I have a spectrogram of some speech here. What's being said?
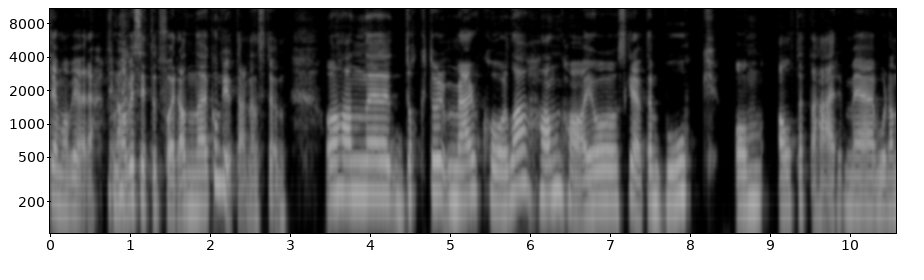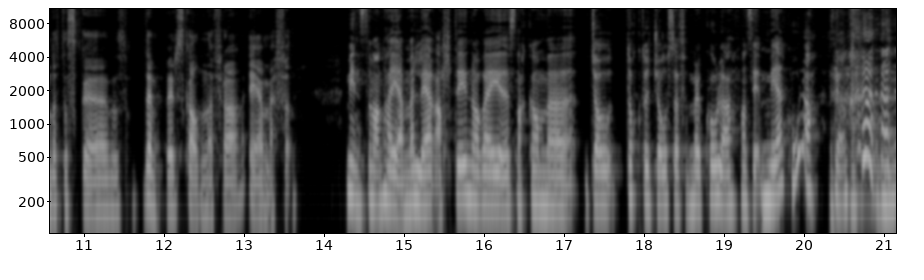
Det må vi gjøre, for nå har vi sittet foran eh, computeren en stund. Og han eh, doktor Marcola, han har jo skrevet en bok om alt dette her, med hvordan dette demper skadene fra EMF-en. Minstemann her hjemme ler alltid når jeg snakker om uh, jo, dr. Joseph Mercola. Han sier 'mer cola', sier han.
